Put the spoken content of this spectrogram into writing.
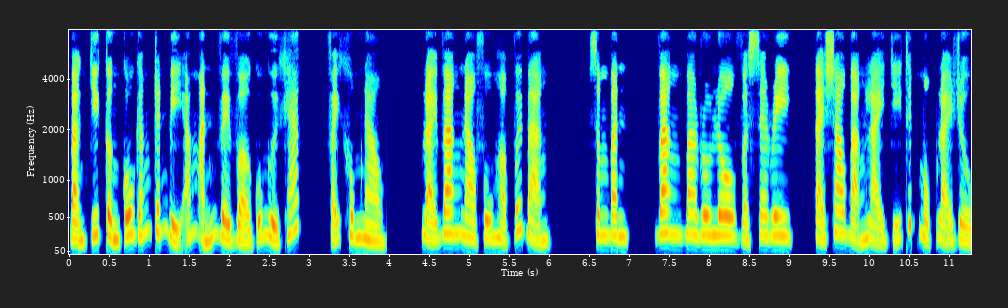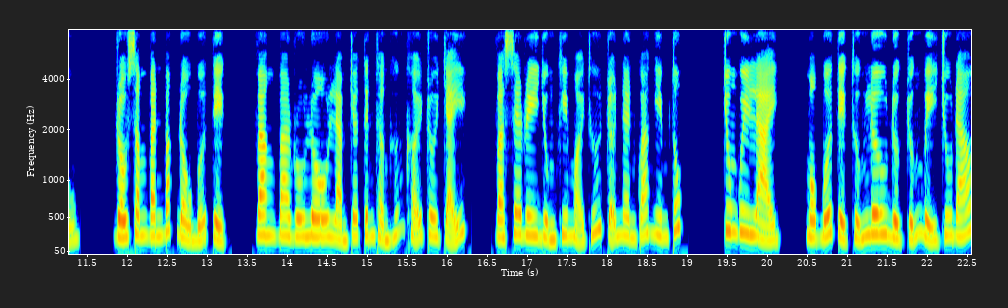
Bạn chỉ cần cố gắng tránh bị ám ảnh về vợ của người khác, phải không nào? Loại vang nào phù hợp với bạn? Sâm banh, vang Barolo và Seri tại sao bạn lại chỉ thích một loại rượu? Rượu sâm banh bắt đầu bữa tiệc, vang Barolo làm cho tinh thần hứng khởi trôi chảy, và seri dùng khi mọi thứ trở nên quá nghiêm túc. Chung quy lại, một bữa tiệc thượng lưu được chuẩn bị chu đáo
